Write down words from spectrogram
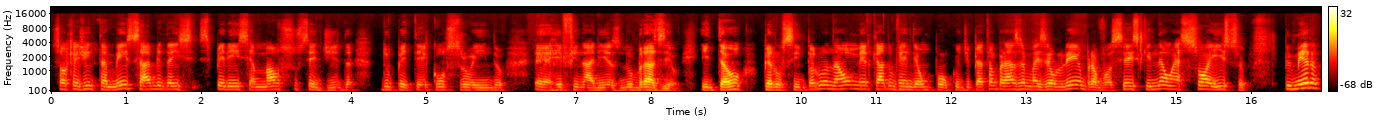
só que a gente também sabe da experiência mal sucedida do PT construindo é, refinarias no Brasil. Então, pelo sim, pelo não, o mercado vendeu um pouco de Petrobras, mas eu lembro a vocês que não é só isso. Primeiro,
